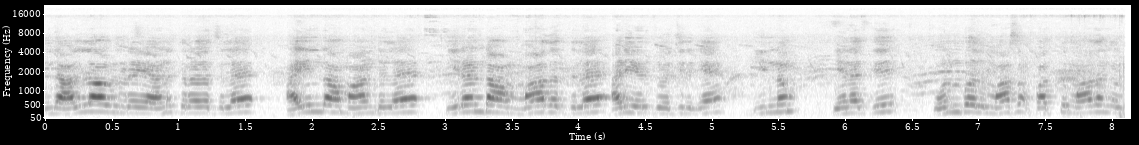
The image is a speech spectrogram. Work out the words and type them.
இந்த அல்லாவினுடைய அனுக்கிரகத்தில் ஐந்தாம் ஆண்டுல இரண்டாம் மாதத்துல அடி எடுத்து வச்சிருக்கேன். இன்னும் எனக்கு ஒன்பது மாதம் பத்து மாதங்கள்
